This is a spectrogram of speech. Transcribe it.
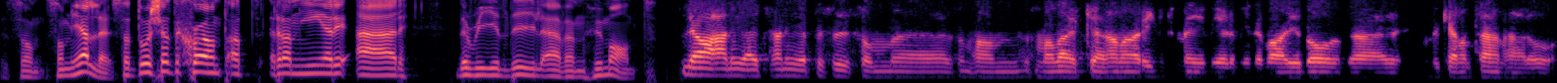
som, som gäller. Så då känns det skönt att Ranieri är the real deal även humant. Ja, han är, han är precis som, eh, som, han, som han verkar. Han har ringt mig mer eller mindre varje dag under, under karantän här och,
